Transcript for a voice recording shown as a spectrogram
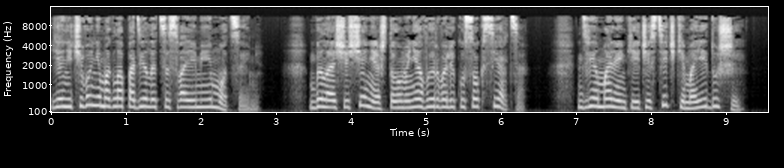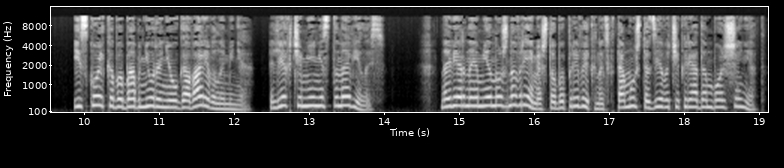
Я ничего не могла поделать со своими эмоциями. Было ощущение, что у меня вырвали кусок сердца. Две маленькие частички моей души. И сколько бы бабнюра не уговаривала меня, легче мне не становилось. Наверное, мне нужно время, чтобы привыкнуть к тому, что девочек рядом больше нет.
